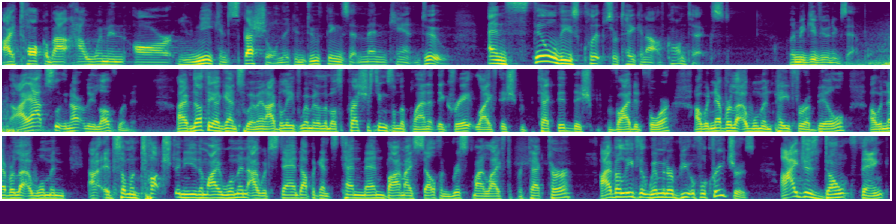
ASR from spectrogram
I talk about how women are unique and special and they can do things that men can't do. And still these clips are taken out of context. Let me give you an example. I absolutely not really love women. I have nothing against women. I believe women are the most precious things on the planet. They create life. They should be protected. They should be provided for. I would never let a woman pay for a bill. I would never let a woman, uh, if someone touched any of my women, I would stand up against 10 men by myself and risk my life to protect her. I believe that women are beautiful creatures. I just don't think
